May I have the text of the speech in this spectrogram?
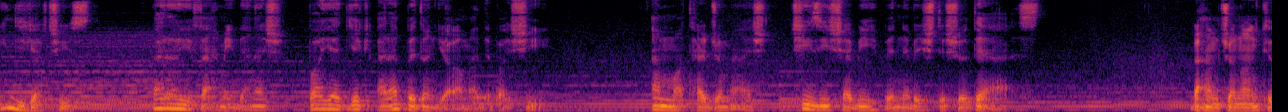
این دیگر چیست؟ برای فهمیدنش باید یک عرب به دنیا آمده باشی. اما ترجمهش چیزی شبیه به نوشته شده است. و همچنان که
